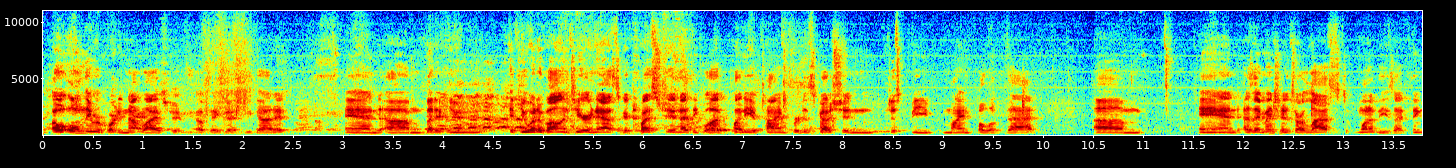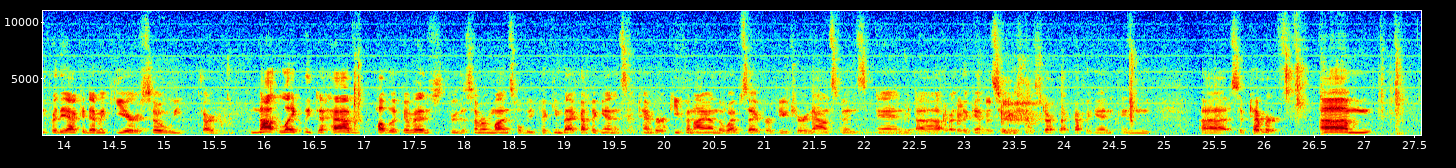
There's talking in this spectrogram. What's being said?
oh, only recording, not live streaming. Okay, good, we got it. And um, but if you if you want to volunteer and ask a question, I think we'll have plenty of time for discussion. Just be mindful of that. Um, and as I mentioned, it's our last one of these, I think, for the academic year. So we are not likely to have public events through the summer months. We'll be picking back up again in September. Keep an eye on the website for future announcements. And uh, again, the series will start back up again in uh, September. Um,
